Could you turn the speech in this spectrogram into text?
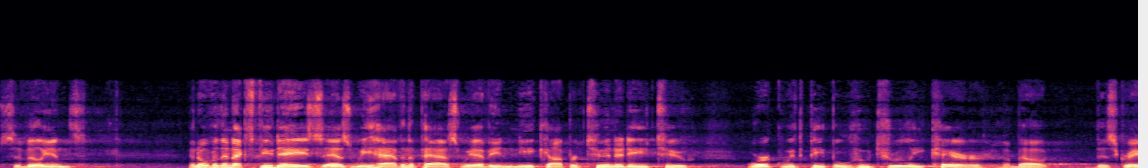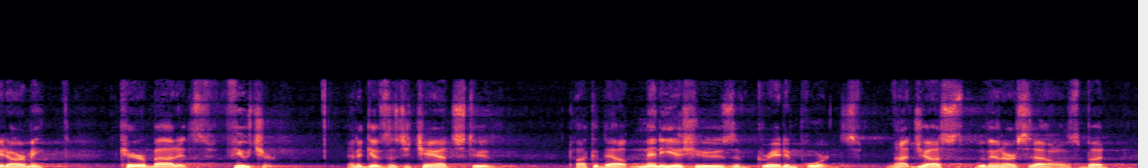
civilians, and over the next few days, as we have in the past, we have a unique opportunity to work with people who truly care about this great Army, care about its future. And it gives us a chance to talk about many issues of great importance, not just within ourselves, but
